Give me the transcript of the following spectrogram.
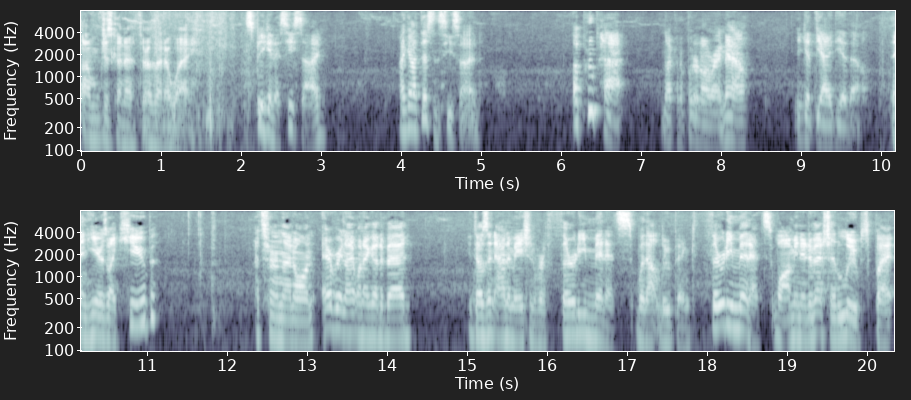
I'm just gonna throw that away. Speaking of seaside, I got this in seaside. A poop hat. I'm not gonna put it on right now. You get the idea though. And here's my cube. I turn that on every night when I go to bed. It does an animation for 30 minutes without looping. 30 minutes. Well, I mean, it eventually loops, but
